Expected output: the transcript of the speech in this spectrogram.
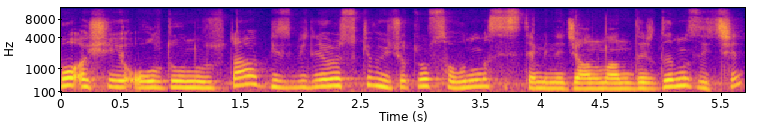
Bu aşıyı olduğunuzda biz biliyoruz ki vücudun savunma sistemini canlandırdığımız için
